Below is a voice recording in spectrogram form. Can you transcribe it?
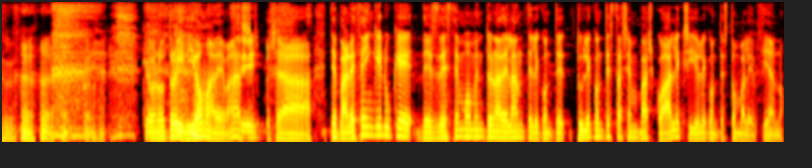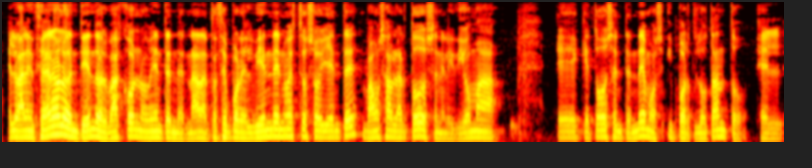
con, otro idioma, además. O sea, ¿te parece, Ingeru, que desde este momento en adelante le tú le contestas en vasco a Alex y yo le contesto en valenciano? El valenciano lo entiendo, el vasco no voy a entender nada. Entonces, por el bien de nuestros oyentes, vamos a hablar todos en el idioma eh, que todos entendemos y por lo tanto el,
